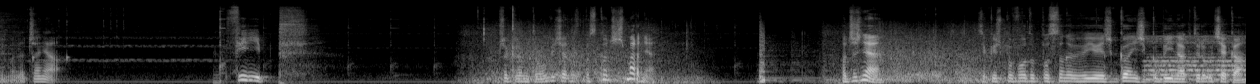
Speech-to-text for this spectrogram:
Nie ma leczenia. Filip! Przykro mi to mówić, ale chyba skończysz marnie. Chociaż nie. Z jakiegoś powodu postanowiłeś gonić goblina, który ucieka.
